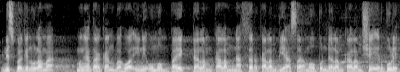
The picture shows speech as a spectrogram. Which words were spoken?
ini sebagian ulama mengatakan bahwa ini umum baik dalam kalam nasr kalam biasa maupun dalam kalam syair boleh.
